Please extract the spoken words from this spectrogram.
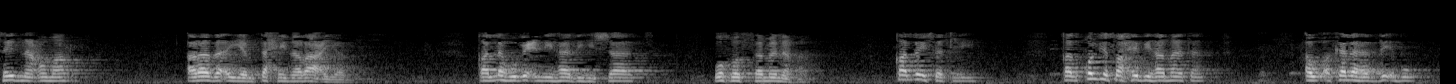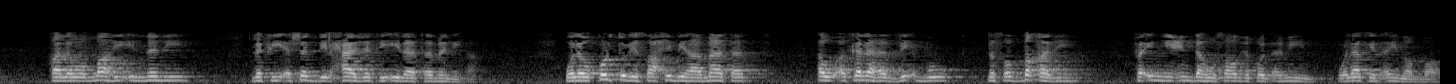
سيدنا عمر أراد أن يمتحن راعيا. قال له بعني هذه الشاة وخذ ثمنها. قال ليست لي. قال قل لصاحبها ماتت أو أكلها الذئب. قال والله إنني لفي أشد الحاجة إلى ثمنها. ولو قلت لصاحبها ماتت أو أكلها الذئب لصدقني فإني عنده صادق أمين ولكن أين الله؟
